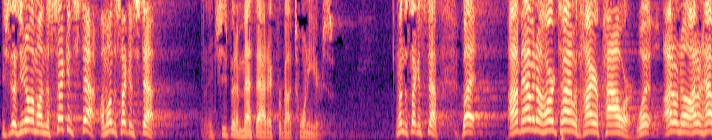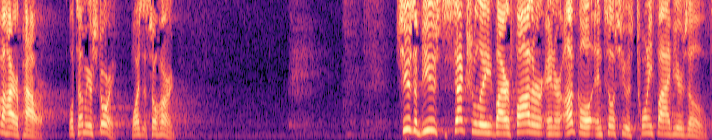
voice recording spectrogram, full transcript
And she says, You know, I'm on the second step. I'm on the second step. And she's been a meth addict for about 20 years. I'm on the second step. But I'm having a hard time with higher power. What, I don't know. I don't have a higher power. Well, tell me your story. Why is it so hard? She was abused sexually by her father and her uncle until she was 25 years old.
